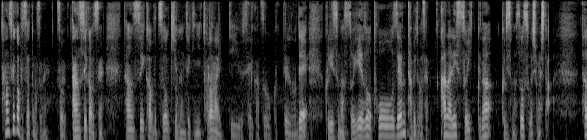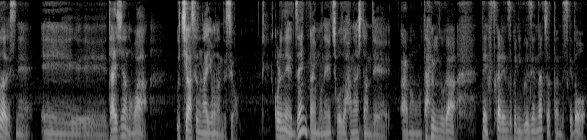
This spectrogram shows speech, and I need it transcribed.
炭水化物やってますよね。そう、炭水化物ね。炭水化物を基本的に取らないっていう生活を送ってるので、クリスマスといえど当然食べてません。かなりストイックなクリスマスを過ごしました。ただですね、えー、大事なのは、打ち合わせの内容なんですよ。これね、前回もね、ちょうど話したんで、あの、タイミングがね、2日連続に偶然になっちゃったんですけど、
